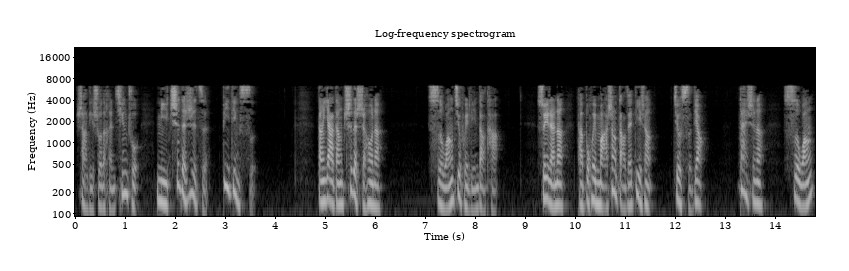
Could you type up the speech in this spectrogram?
上帝说的很清楚：你吃的日子必定死。当亚当吃的时候呢，死亡就会临到他。虽然呢，他不会马上倒在地上就死掉，但是呢，死亡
